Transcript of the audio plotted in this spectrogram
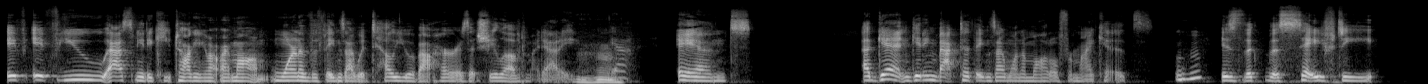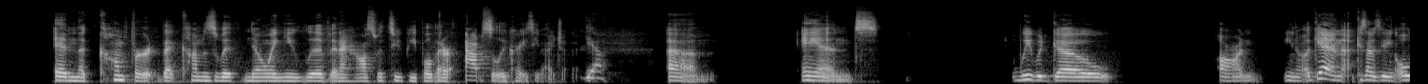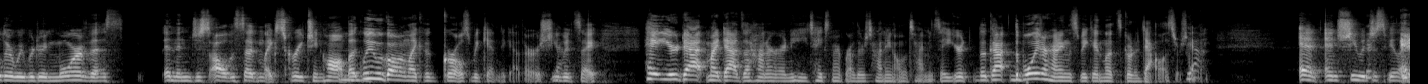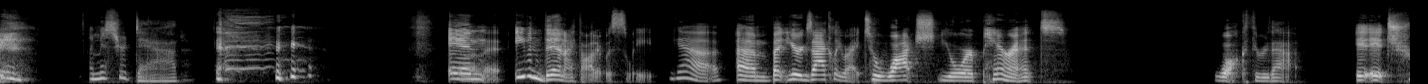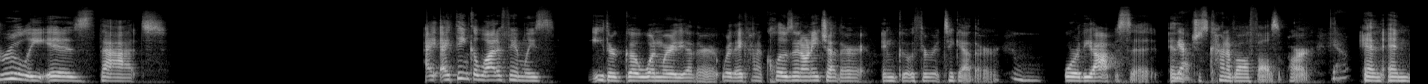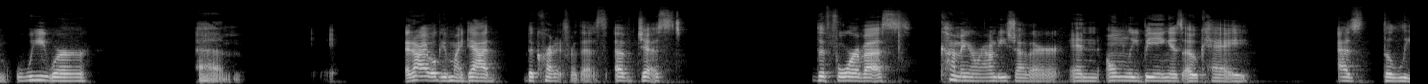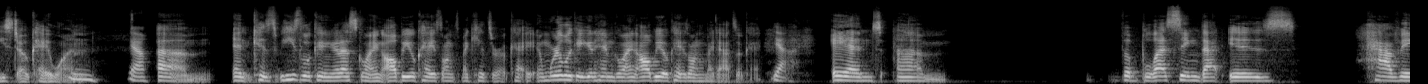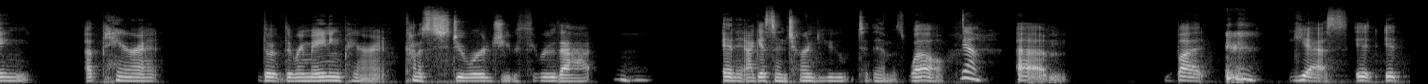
if if you asked me to keep talking about my mom, one of the things I would tell you about her is that she loved my daddy. Mhm. Yeah. And again, getting back to things I want to model for my kids Mm-hmm. is the the safety and the comfort that comes with knowing you live in a house with two people that are absolutely crazy about each other. Yeah. Um, and we would go on, you know, again, because I was getting older, we were doing more of this. And then just all of a sudden, like screeching halt. Like we mm. would go on like a girls' weekend together. She Yeah. would say, Hey, your dad, my dad's a hunter and he takes my brothers hunting all the time and say, You're the guy, the boys are hunting this weekend. Let's go to Dallas or Yeah. something. And, and she would just be like, I miss your dad. And even then, I thought it was sweet. yeah. Um, but you're exactly right. To watch your parent walk through that, it, it truly is that. I, I think a lot of families either go one way or the other, where they kind of close in on each other and go through it together, Mhm. or the opposite, and Yeah. it just kind of all falls apart. Yeah. And and we were, um, and I will give my dad the credit for this of just the four of us coming around each other and only being as okay as the least okay one. Mm, yeah. Um, and because he's looking at us going, I'll be okay as long as my kids are okay. And we're looking at him going, I'll be okay as long as my dad's okay. Yeah. And um, the blessing that is having a parent, the, the remaining parent, kind of steward you through that Mhm. And I guess in turn you to them as well. Yeah. Um, but yes, it it.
